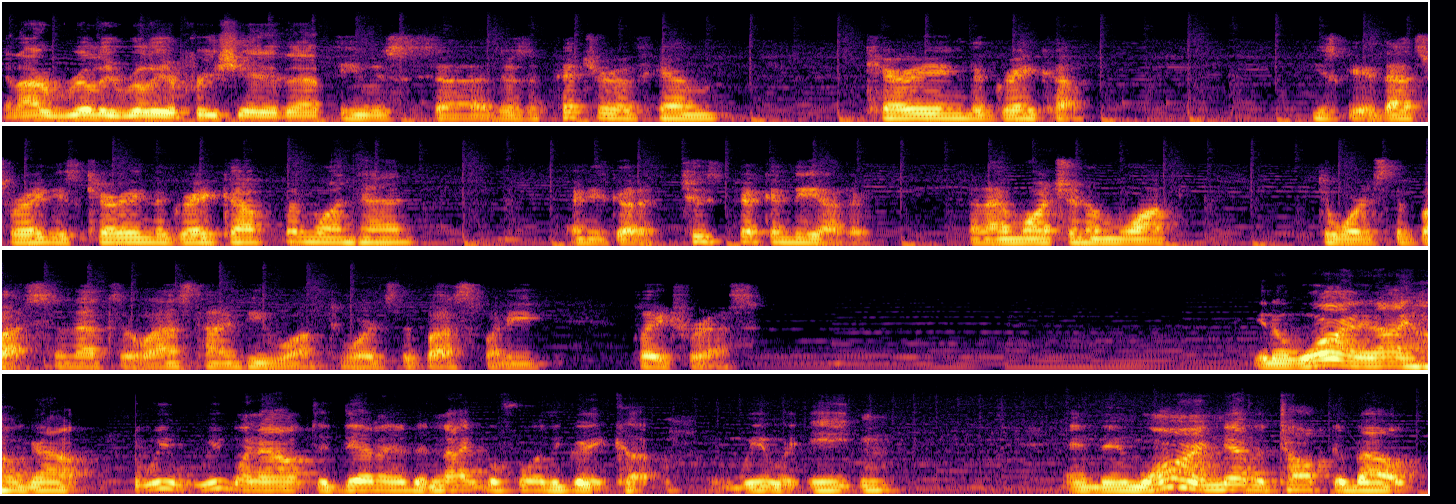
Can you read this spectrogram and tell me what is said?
and I really, really appreciated that. He was, uh, there's a picture of him carrying the Grey Cup He's that's right. He's carrying the Grey Cup in one hand, and he's got a toothpick in the other. And I'm watching him walk towards the bus, and that's the last time he walked towards the bus when he played for us. You know, Warren and I hung out. We we went out to dinner the night before the Grey Cup. We were eating, and then Warren never talked about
